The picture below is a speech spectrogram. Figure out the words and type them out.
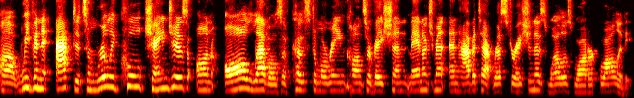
Uh, we've enacted some really cool changes on all levels of coastal marine conservation, management, and habitat restoration, as well as water quality.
